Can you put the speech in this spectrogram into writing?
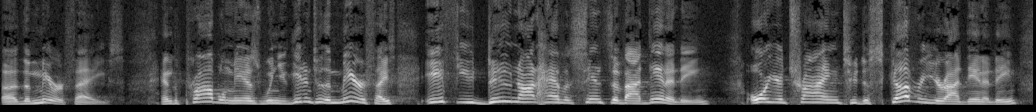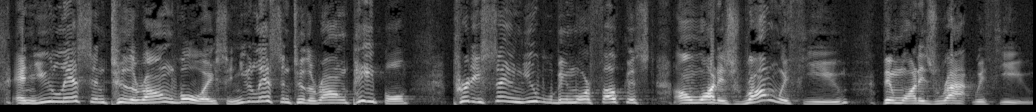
uh, the mirror phase. And the problem is when you get into the mirror phase, if you do not have a sense of identity, or you're trying to discover your identity and you listen to the wrong voice and you listen to the wrong people, pretty soon you will be more focused on what is wrong with you than what is right with you.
